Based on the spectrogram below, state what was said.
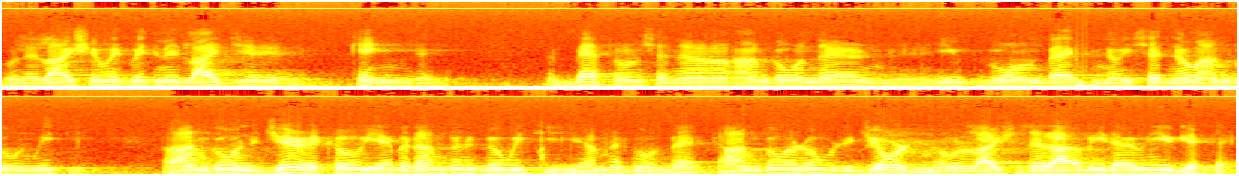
Well, Elisha went with him. Elijah came to Bethel and said, Now I'm going there and uh, you go on back. Know, he said, No, I'm going with you. I'm going to Jericho, yeah, but I'm going to go with you. I'm not going back. I'm going over to Jordan. Old Elisha said, I'll be there when you get there.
